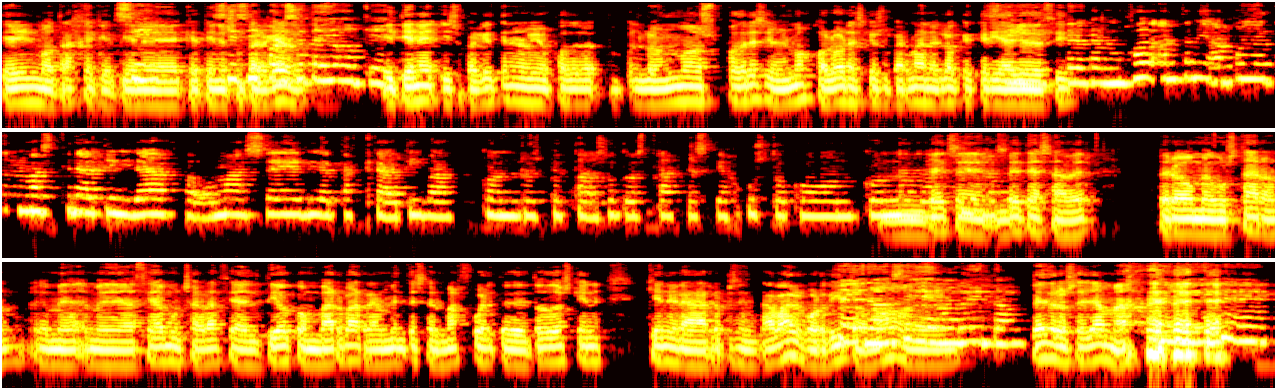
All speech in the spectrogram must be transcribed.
tiene el mismo traje que tiene, Sí, que tiene sí, sí, por Supergirl. eso te digo que. Y tiene, y Supergirl tiene los mismos, poder- los mismos poderes y los mismos colores que Superman, es lo que quería yo decir. Pero que a lo mejor tenido, han podido tener más creatividad o más eh, libertad creativa con respecto a los otros trajes que justo con, con una de las Vete, vete a saber. Pero me gustaron, eh, me, me hacía mucha gracia. El tío con barba realmente es el más fuerte de todos. ¿Quién, quién era? Representaba al gordito, ¿no? sí, Eh, gordito. Pedro se llama. Sí,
